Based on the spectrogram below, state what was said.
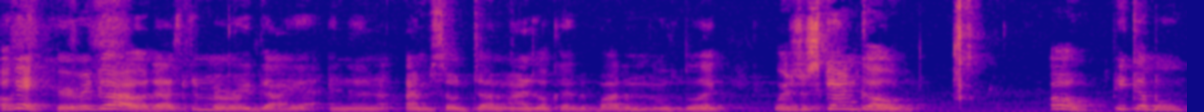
Okay, here we go. That's the Miragaia. And then I'm so dumb. I look at the bottom and I'm like, where's the scan code? Oh, peekaboo.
